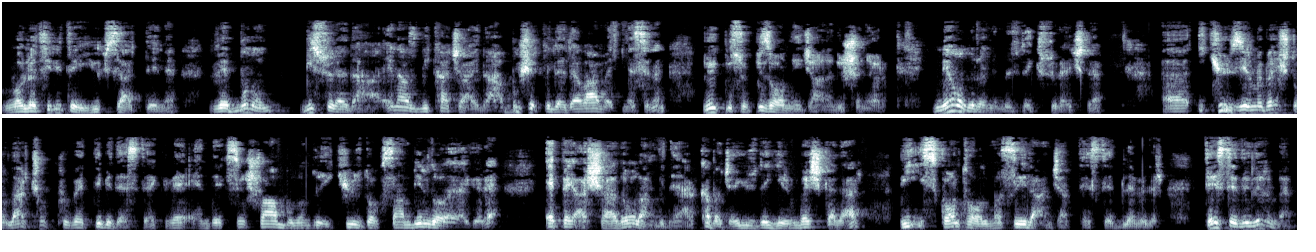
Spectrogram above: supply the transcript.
volatiliteyi yükselttiğini ve bunun bir süre daha en az birkaç ay daha bu şekilde devam etmesinin büyük bir sürpriz olmayacağını düşünüyorum. Ne olur önümüzdeki süreçte? 225 ee, dolar çok kuvvetli bir destek ve endeksin şu an bulunduğu 291 dolara göre epey aşağıda olan bir değer. Kabaca %25 kadar bir iskonto olmasıyla ancak test edilebilir. Test edilir mi?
